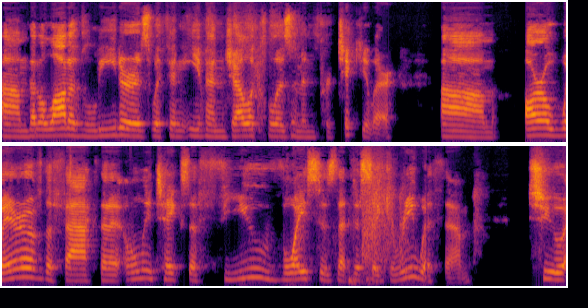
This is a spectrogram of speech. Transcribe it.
Um, that a lot of leaders within evangelicalism, in particular, um, are aware of the fact that it only takes a few voices that disagree with them to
